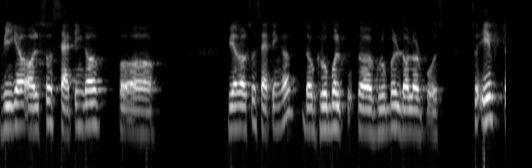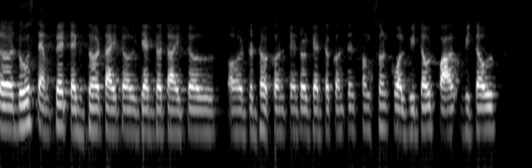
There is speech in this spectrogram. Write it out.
we are also setting up uh, we are also setting up the global uh, global dollar post so if the, those template tags the title, get the title, or the, the content, or get the content function call without pa without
